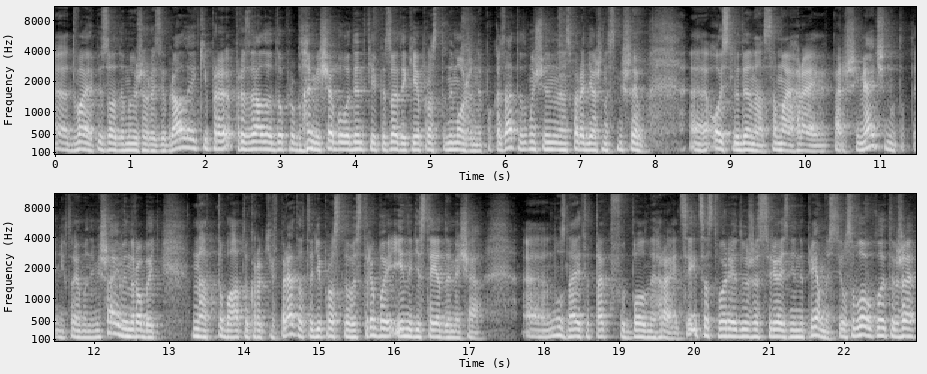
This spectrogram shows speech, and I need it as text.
Е, Два епізоди ми вже розібрали, які призвели до проблем. І ще був один такий епізод, який я просто не можу не показати, тому що він насправді аж насмішив. Е, Ось людина сама грає перший м'яч, ну тобто ніхто йому не мішає, він робить надто багато кроків вперед, а тоді просто вистрибує і не дістає до м'яча. Е, Ну, знаєте, так футбол не грається. І це створює дуже серйозні неприємності. Особливо, коли ти вже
